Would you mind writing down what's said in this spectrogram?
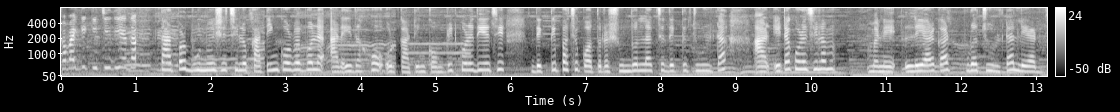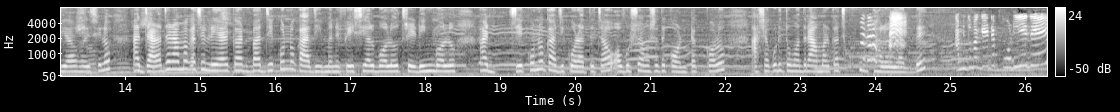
সবাইকে কিচি দিয়ে দাও। তারপর বুনু এসেছিল কাটিং করবে বলে আর এই দেখো ওর কাটিং কমপ্লিট করে দিয়েছি। দেখতে পাচ্ছ কতটা সুন্দর লাগছে দেখতে চুলটা। আর এটা করেছিলাম মানে লেয়ার কাট পুরো চুলটা লেয়ার দেওয়া হয়েছিল। আর যারা যারা আমার কাছে লেয়ার কাট বা যে কোনো কাজই মানে ফেসিয়াল বলো থ্রেডিং বলো আর যে কোনো কাজই করাতে চাও অবশ্যই আমার সাথে কন্ট্যাক্ট করো। আশা করি তোমাদের আমার কাজ খুব ভালো লাগবে। আমি তোমাকে এটা পরিয়ে দেই।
